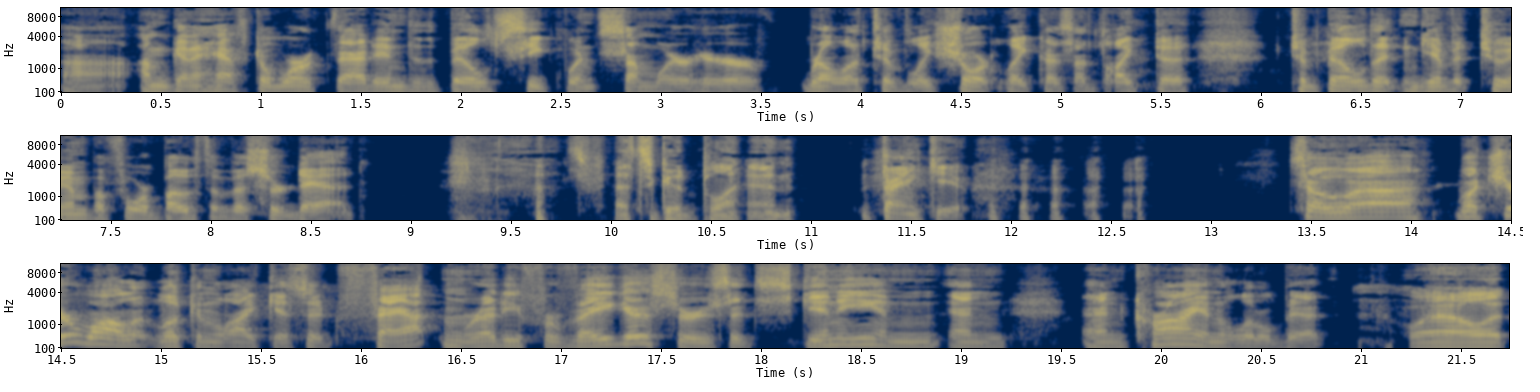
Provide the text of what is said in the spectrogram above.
uh, I'm going to have to work that into the build sequence somewhere here relatively shortly because I'd like to to build it and give it to him before both of us are dead. That's a good plan. Thank you. so, uh, what's your wallet looking like? Is it fat and ready for Vegas, or is it skinny and and and crying a little bit? Well, it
